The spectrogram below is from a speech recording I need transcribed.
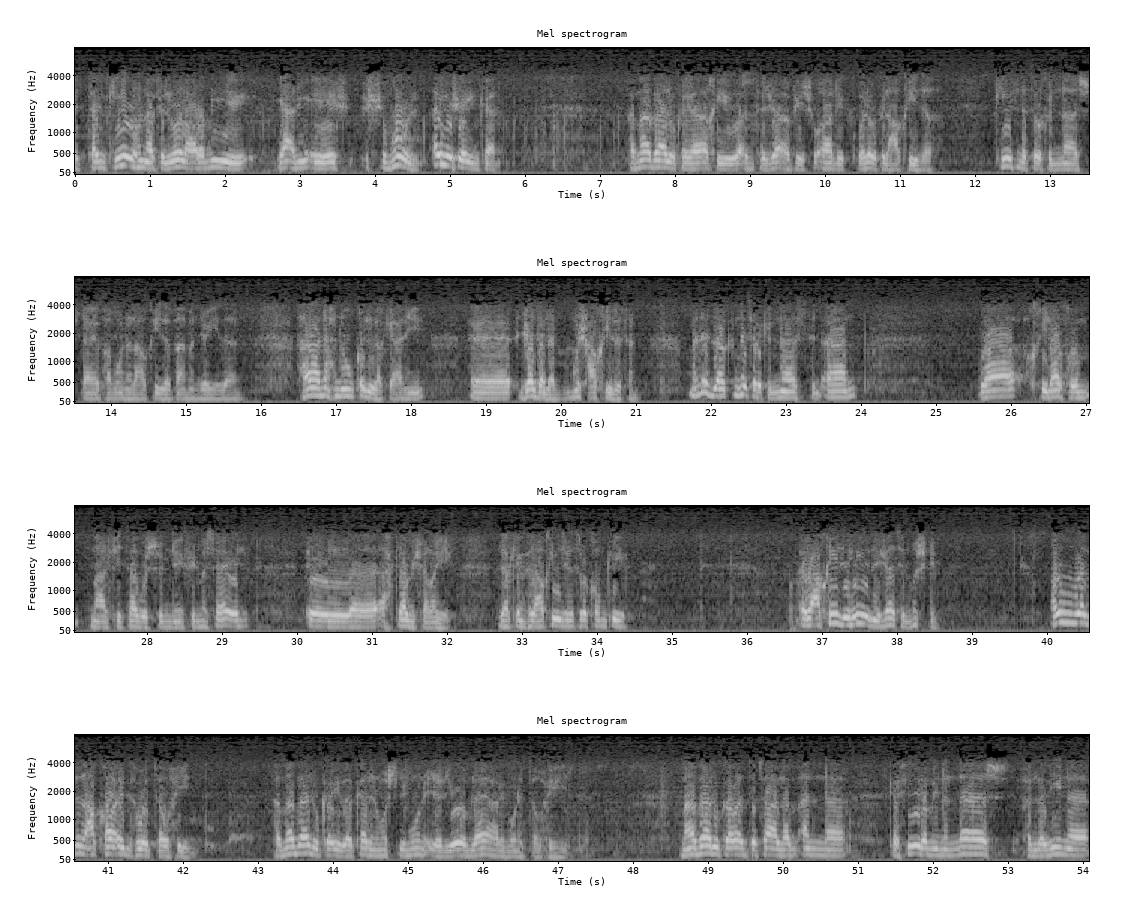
التنكير هنا في اللغة العربية يعني إيش؟ الشمول أي شيء كان. فما بالك يا أخي وأنت جاء في سؤالك ولو في العقيدة؟ كيف نترك الناس لا يفهمون العقيدة فهما جيدا ها نحن نقول لك يعني آه، جدلا مش عقيدة. من لك نترك الناس الآن وخلافهم مع الكتاب والسنة في المسائل الأحكام الشرعية. لكن في العقيدة نتركهم كيف؟ العقيدة هي نجاة المسلم. أول العقائد هو التوحيد. فما بالك إذا كان المسلمون إلى اليوم لا يعرفون التوحيد؟ ما بالك وأنت تعلم أن كثير من الناس الذين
